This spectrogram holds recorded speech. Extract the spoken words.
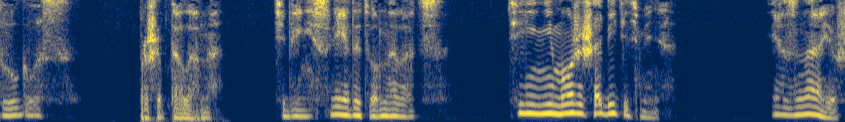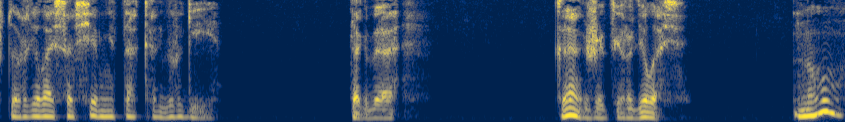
Дуглас», — прошептала она, — «тебе не следует волноваться. Ты не можешь обидеть меня. Я знаю, что родилась совсем не так, как другие». «Тогда как же ты родилась?» «Ну,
